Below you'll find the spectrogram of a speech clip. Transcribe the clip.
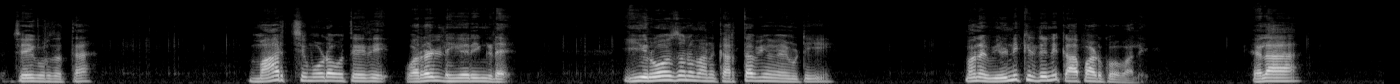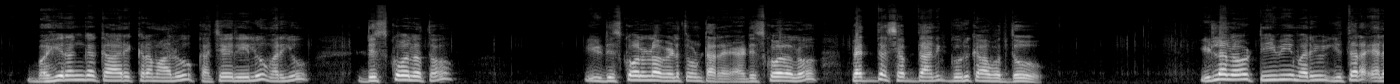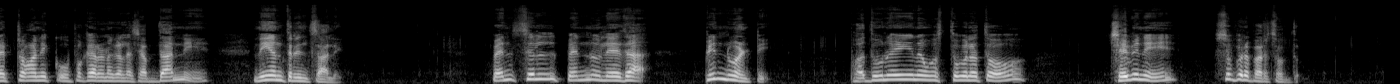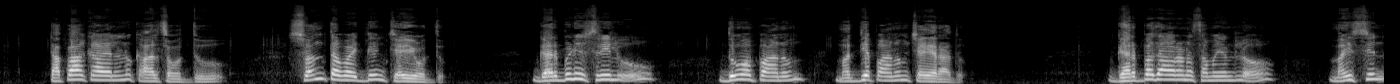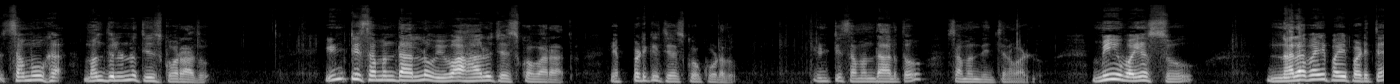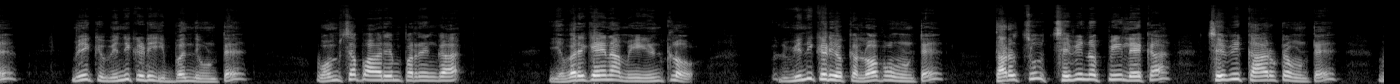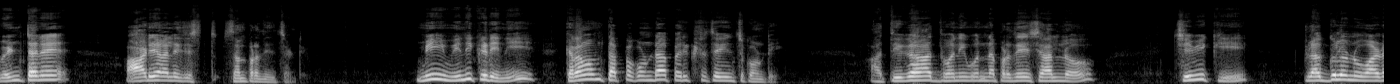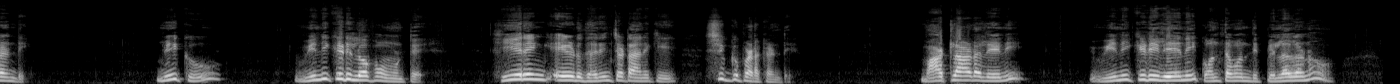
జై గురుదత్త మార్చి మూడవ తేదీ వరల్డ్ హియరింగ్ డే ఈ రోజున మన కర్తవ్యం ఏమిటి మన వినికిడిని కాపాడుకోవాలి ఎలా బహిరంగ కార్యక్రమాలు కచేరీలు మరియు డిస్కోలతో ఈ డిస్కోలలో వెళుతూ ఉంటారు ఆ డిస్కోలలో పెద్ద శబ్దానికి గురి కావద్దు ఇళ్ళలో టీవీ మరియు ఇతర ఎలక్ట్రానిక్ ఉపకరణ గల శబ్దాన్ని నియంత్రించాలి. పెన్సిల్ పెన్ను లేదా పిన్ వంటి పదునైన వస్తువులతో చెవిని శుభ్రపరచొద్దు. టపాకాయలను కాల్చవద్దు. స్వంత వైద్యం చేయవద్దు. గర్భిణీ స్త్రీలు ధూమపానం మద్యపానం చేయరాదు. గర్భధారణ సమయంలో మైసిన్ సమూహ మందులను తీసుకోరాదు. ఇంటి సంబంధాల్లో వివాహాలు చేసుకోవరాదు. ఎప్పటికీ చేసుకోకూడదు. ఇంటి సంబంధాలతో సంబంధించిన వాళ్ళు. మీ వయస్సు నలభై పై పడితే మీకు వినికిడి ఇబ్బంది ఉంటే వంశపారంపర్యంగా ఎవరికైనా మీ ఇంట్లో వినికిడి యొక్క లోపం ఉంటే తరచూ చెవి నొప్పి లేక చెవి కారుట ఉంటే వెంటనే ఆడియాలజిస్ట్ సంప్రదించండి. మీ వినికిడిని క్రమం తప్పకుండా పరీక్ష చేయించుకోండి. అతిగా ధ్వని ఉన్న ప్రదేశాల్లో చెవికి ప్లగ్గులను వాడండి. మీకు వినికిడి లోపం ఉంటే హియరింగ్ ఎయిడ్ ధరించటానికి సిగ్గుపడకండి. మాట్లాడలేని వినికిడి లేని కొంతమంది పిల్లలను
